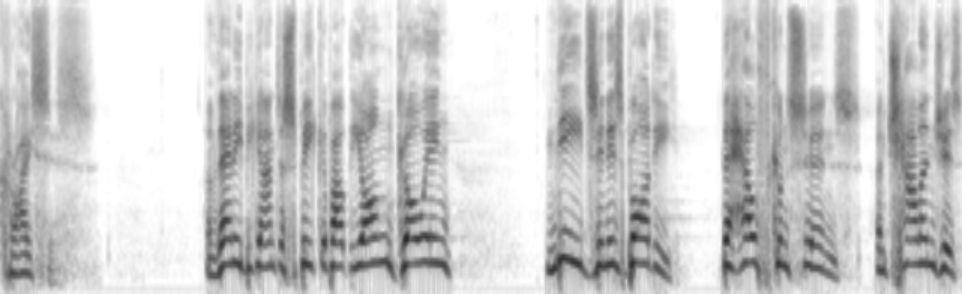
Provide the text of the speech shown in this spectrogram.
crisis. And then he began to speak about the ongoing needs in his body, the health concerns and challenges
